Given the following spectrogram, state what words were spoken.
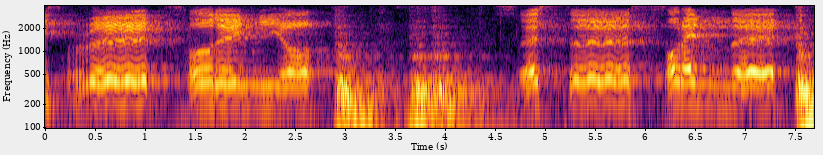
disprezzo degno se stesso rende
